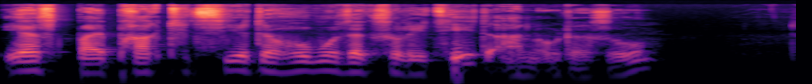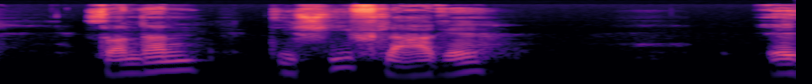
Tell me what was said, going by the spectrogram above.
erst bei praktizierter Homosexualität an oder so, sondern die Schieflage äh,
